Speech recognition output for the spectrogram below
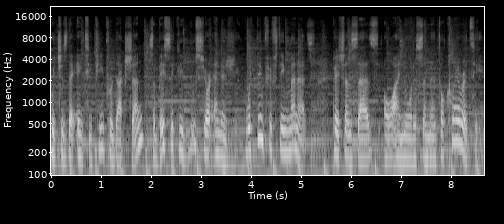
which is the ATP production. So basically boosts your energy. Within 15 minutes, patient says, oh, I notice a mental clarity.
